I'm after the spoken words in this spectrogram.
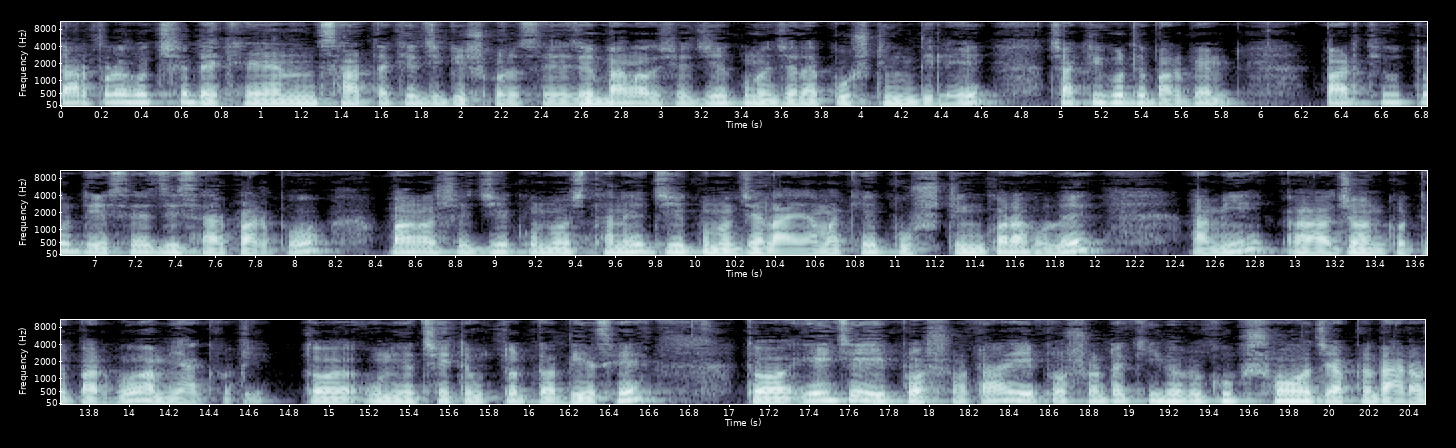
তারপরে হচ্ছে দেখেন স্যার তাকে জিজ্ঞেস করেছে যে বাংলাদেশে যে কোনো জেলায় পোস্টিং দিলে চাকরি করতে পারবেন? প্রার্থী উত্তর দিয়েছে, জি স্যার, পারব। বাংলাদেশের যে কোনো স্থানে যে কোনো জেলায় আমাকে পোস্টিং করা হলে আমি জয়েন করতে পারব, আমি আগ্রহী। তো উনি হচ্ছে এটা উত্তরটা দিয়েছে। তো এই যে এই প্রশ্নটা এই প্রশ্নটা কীভাবে খুব সহজে আপনারা আরও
